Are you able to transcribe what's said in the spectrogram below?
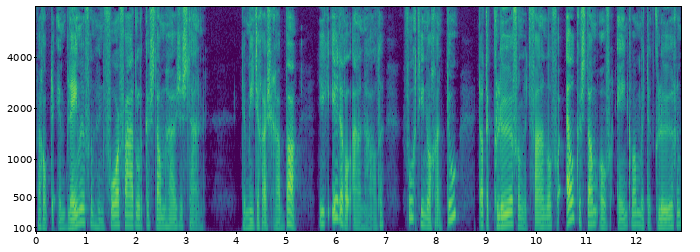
waarop de emblemen van hun voorvaderlijke stamhuizen staan. De Midrash Rabbah, die ik eerder al aanhaalde, voegt hier nog aan toe dat de kleur van het vaandel voor elke stam overeenkwam met de kleuren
